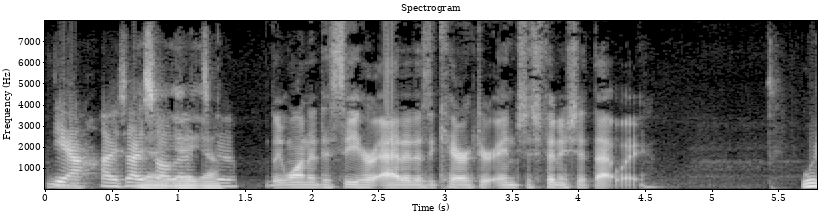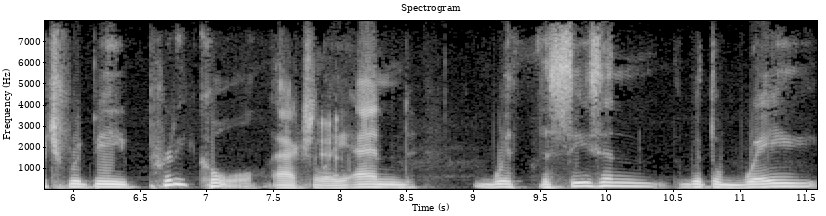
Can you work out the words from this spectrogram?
Yeah, I, I saw yeah, that yeah. too. They wanted to see her added as a character and just finish it that way. which would be pretty cool actually and with the season with the way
